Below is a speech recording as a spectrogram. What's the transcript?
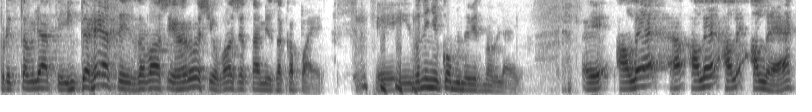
представляти інтереси за ваші гроші, вас же там і закопають. Е, і вони нікому не відмовляють. Е, але але, але, але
